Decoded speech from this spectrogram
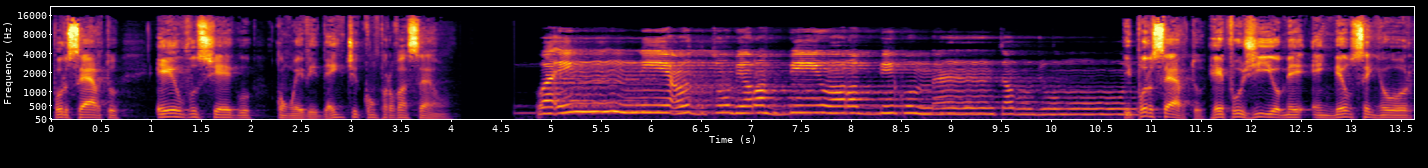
Por certo, eu vos chego com evidente comprovação. وإني e por certo, refugio-me em meu Senhor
